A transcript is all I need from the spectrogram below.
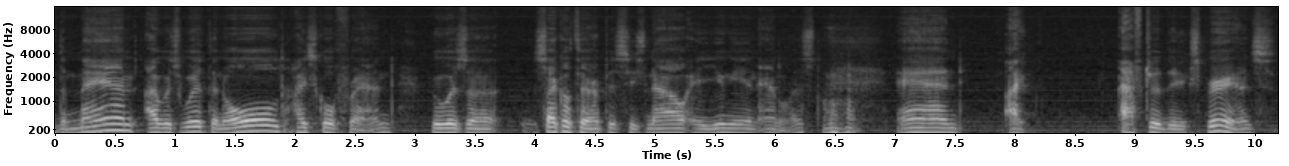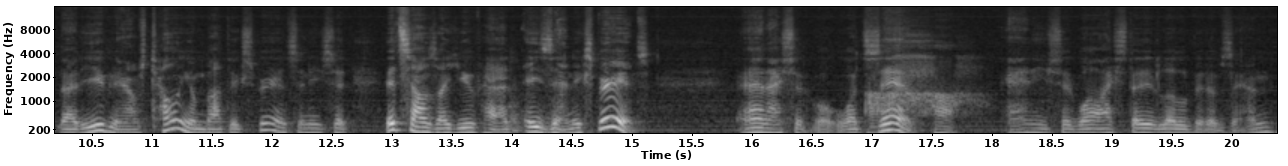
the man, I was with an old high school friend who was a psychotherapist. He's now a Jungian analyst. And I, after the experience that evening, I was telling him about the experience, and he said, it sounds like you've had a Zen experience. And I said, well, what's ah. Zen? Aha. And he said, well, I studied a little bit of Zen,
